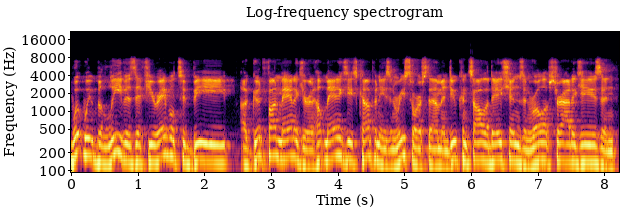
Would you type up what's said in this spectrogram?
what we believe is if you're able to be a good fund manager and help manage these companies and resource them and do consolidations and roll up strategies and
